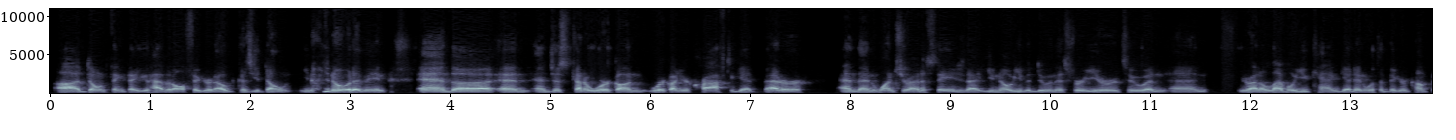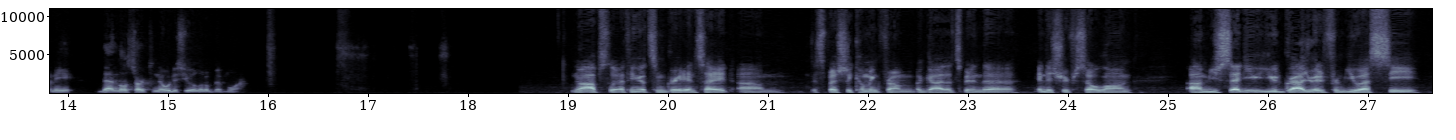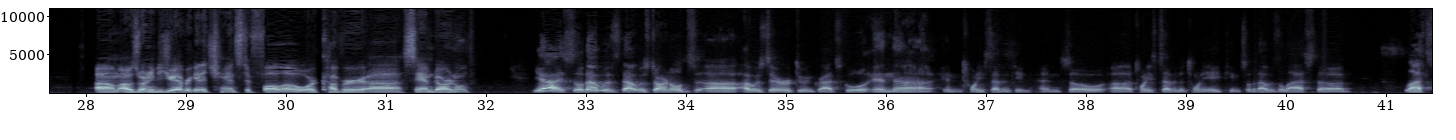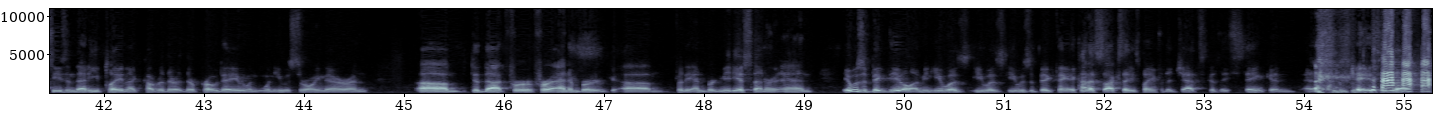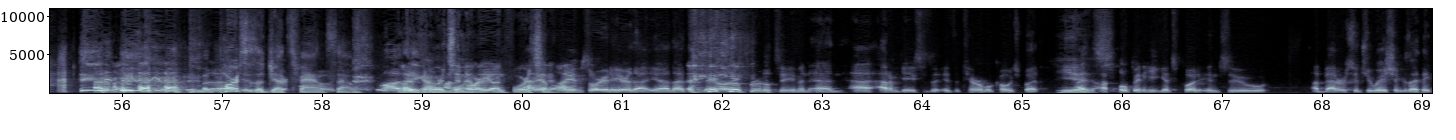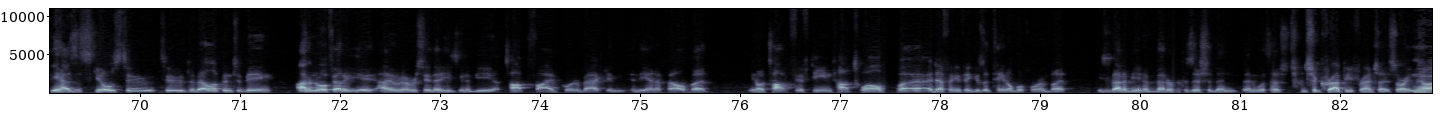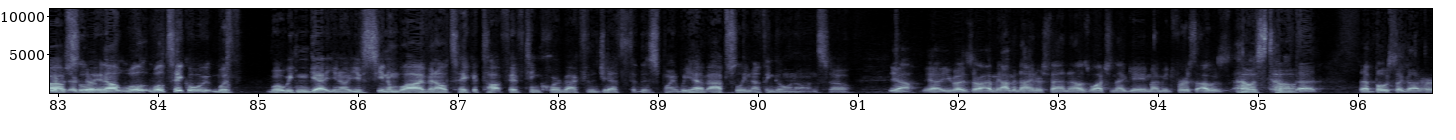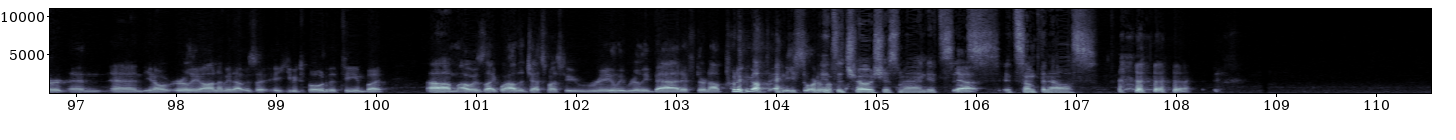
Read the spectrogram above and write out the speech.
uh, don't think that you have it all figured out because you don't. You know, you know what I mean. And uh, and and just kind of work on work on your craft to get better. And then once you're at a stage that you know you've been doing this for a year or two, and and you're at a level you can get in with a bigger company, then they'll start to notice you a little bit more. No, absolutely. I think that's some great insight, um, especially coming from a guy that's been in the industry for so long. Um, you said you you'd graduated from USC. Um, I was wondering, did you ever get a chance to follow or cover uh, Sam Darnold? Yeah, so that was that was Darnold's. Uh, I was there doing grad school in uh, in 2017, and so uh, 27 to 2018. So that was the last uh, last season that he played, and I covered their their pro day when, when he was throwing there, and um, did that for for Annenberg um, for the Annenberg Media Center, and it was a big deal. I mean, he was he was he was a big thing. It kind of sucks that he's playing for the Jets because they stink. And, and Adam Gase is a, Adam Gase is, is, uh, Parse is, a Jets fan, so well, unfortunately, unfortunately, I am, I am sorry to hear that. Yeah, that they are a brutal team, and and uh, Adam Gase is a, is a terrible coach. But he is. I, I'm hoping he gets put into a better situation because I think he has the skills to to develop into being. I don't know if I would ever say that he's going to be a top five quarterback in, in the NFL, but you know top 15 top 12 i definitely think is attainable for him but he's got to be in a better position than than with a, such a crappy franchise. Sorry no absolutely. and I'll, we'll we'll take what we, with what we can get you know. You've seen him live and i'll take a top 15 quarterback for the jets at this point. We have absolutely nothing going on so. Yeah yeah you guys are i mean i'm a niners fan and i was watching that game. I mean first i was that was tough. that, that bosa got hurt and and you know early on i mean that was a, a huge blow to the team but um, I was like, wow, the Jets must be really, really bad if they're not putting up any sort of. It's atrocious, man. It's yeah. it's it's something else.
